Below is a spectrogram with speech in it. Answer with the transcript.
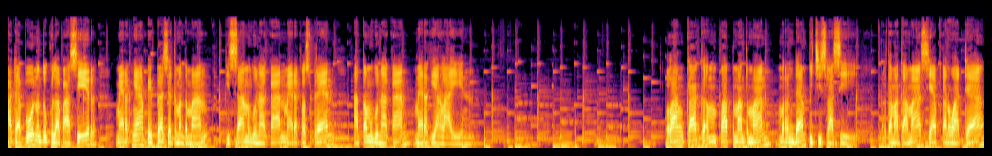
Adapun untuk gula pasir, mereknya bebas ya teman-teman. Bisa menggunakan merek Rose Brand atau menggunakan merek yang lain. Langkah keempat teman-teman merendam biji selasi. Pertama-tama siapkan wadah,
